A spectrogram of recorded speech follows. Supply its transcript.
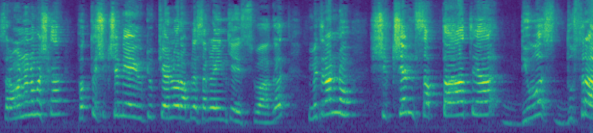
सर्वांना नमस्कार. फक्त शिक्षण या यूट्यूब चॅनलवर आपल्या सगळ्यांचे स्वागत. मित्रांनो शिक्षण सप्ताहाचा दिवस दुसरा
